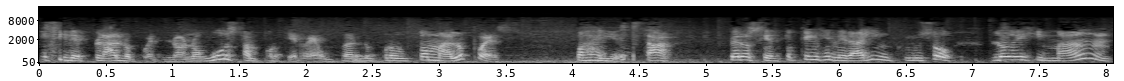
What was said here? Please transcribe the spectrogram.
y si de plano pues no nos gustan porque es un, producto malo, pues, pues ahí está. Pero siento que en general incluso lo de He-Man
